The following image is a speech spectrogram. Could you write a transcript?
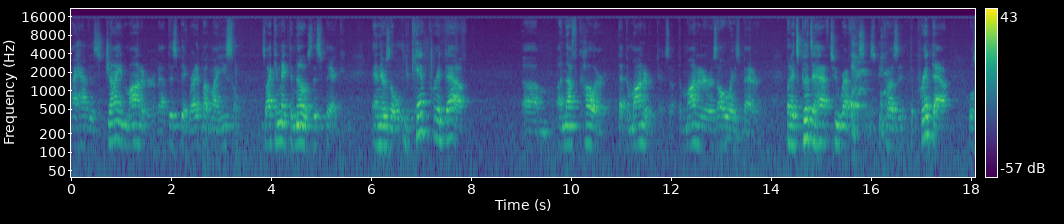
I have this giant monitor about this big, right above my easel. So I can make the nose this big. And there's a, you can't print out um, enough color that the monitor picks up. The monitor is always better. But it's good to have two references because it, the printout will,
